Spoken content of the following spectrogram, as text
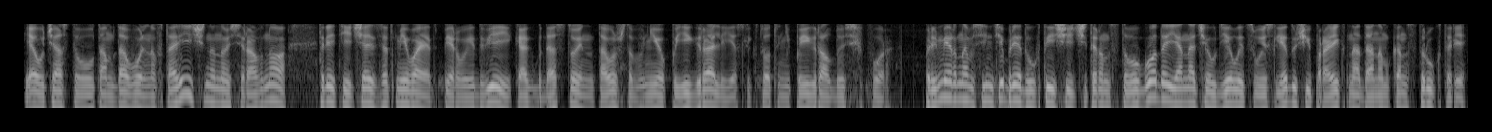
Я участвовал там довольно вторично, но все равно третья часть затмевает первые две и как бы достойна того, чтобы в нее поиграли, если кто-то не поиграл до сих пор. Примерно в сентябре 2014 года я начал делать свой следующий проект на данном конструкторе,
